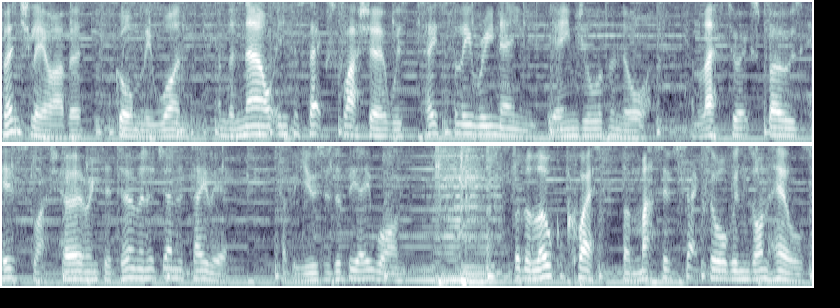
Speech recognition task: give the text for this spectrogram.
Eventually, however, Gormley won, and the now intersex flasher was tastefully renamed the Angel of the North and left to expose his slash her indeterminate genitalia at the users of the A1. But the local quest for massive sex organs on hills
